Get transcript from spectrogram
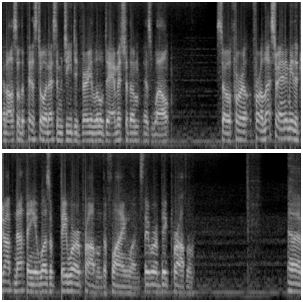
and also the pistol and SMG did very little damage to them as well. So for for a lesser enemy that dropped nothing, it was a they were a problem. The flying ones, they were a big problem. Uh,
